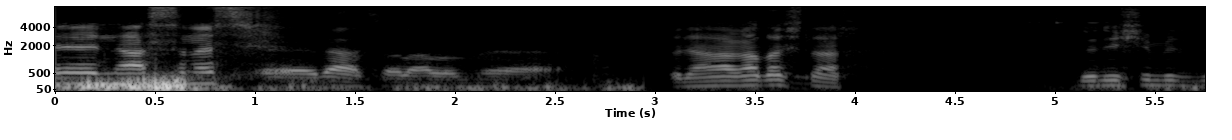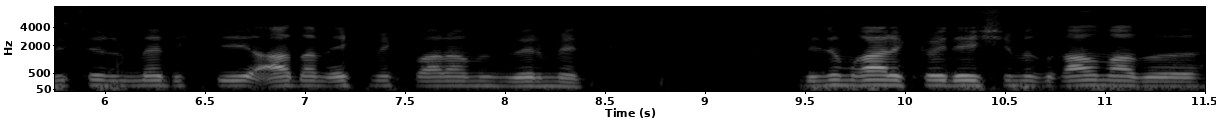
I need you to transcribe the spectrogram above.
Ee, nasılsınız? eh, nasıl olalım ya? Ulan arkadaşlar. Dün işimiz bitirmedik diye adam ekmek paramız vermedi. Bizim gari köyde işimiz kalmadı.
